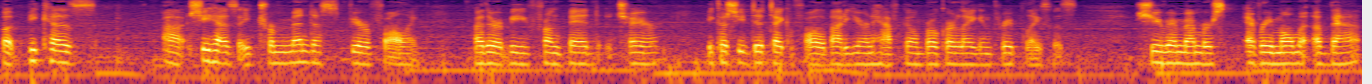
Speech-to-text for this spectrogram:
But because uh, she has a tremendous fear of falling, whether it be from bed, chair, because she did take a fall about a year and a half ago and broke her leg in three places. She remembers every moment of that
